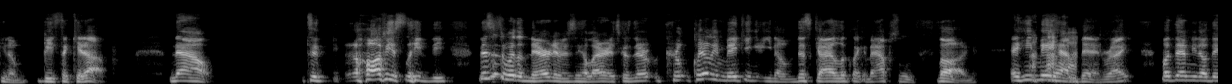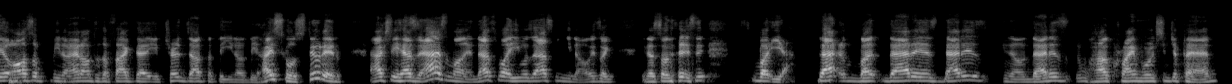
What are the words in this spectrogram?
you know beats the kid up. Now. To, obviously the this is where the narrative is hilarious because they're cl- clearly making you know this guy look like an absolute thug and he may have been right but then you know they also you know add on to the fact that it turns out that the you know the high school student actually has asthma and that's why he was asking you know he's like you know so there's but yeah that but that is that is you know that is how crime works in japan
